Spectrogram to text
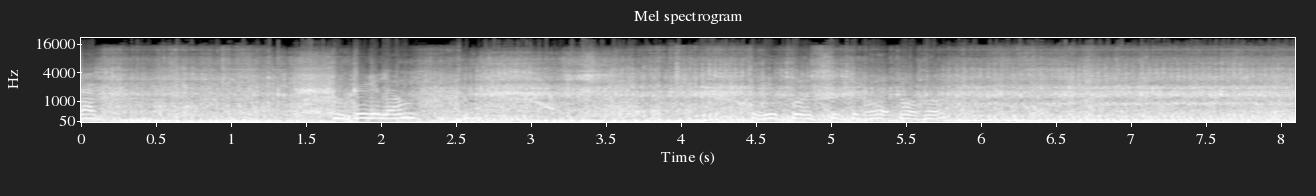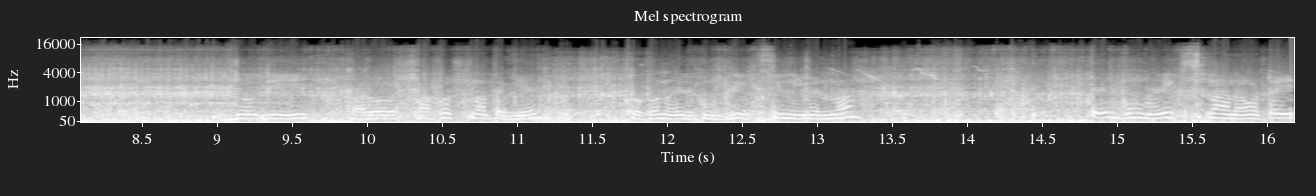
যাক, উঠে গেলাম। খুবই পরিস্থিতি ভয়াবহ। যদি কারও সাহস না থাকে, কখনো এরকম রিক্সই নেবেন না। এরকম রিক্স না নেওয়াটাই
